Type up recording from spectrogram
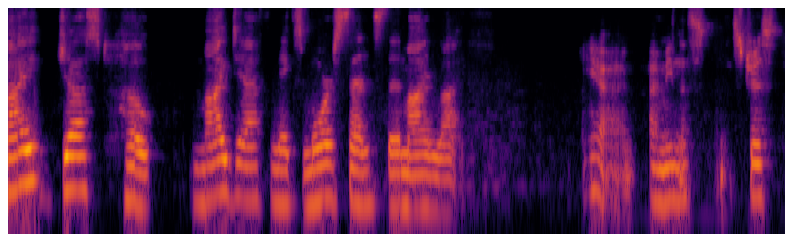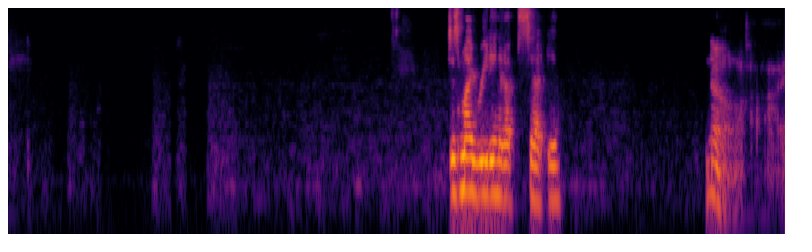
I just hope my death makes more sense than my life. Yeah, I, mean, that's, it's just, Does my reading it upset you? no, I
